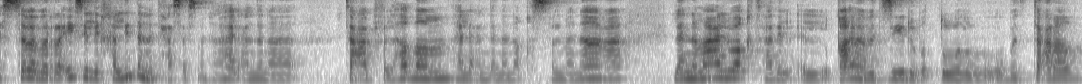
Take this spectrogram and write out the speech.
السبب الرئيسي اللي يخلينا نتحسس منها. هل عندنا تعب في الهضم؟ هل عندنا نقص في المناعة؟ لأن مع الوقت هذه القائمة بتزيد وبتطول وبتعرض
